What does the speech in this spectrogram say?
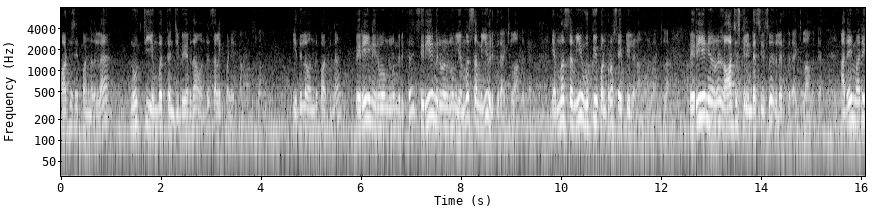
பார்ட்டிசிபேட் பண்ணதில் நூற்றி எண்பத்தஞ்சு பேர் தான் வந்து செலக்ட் பண்ணியிருக்காங்க ஆக்சுவலாக இதில் வந்து பார்த்தீங்கன்னா பெரிய நிறுவனங்களும் இருக்குது சிறிய நிறுவனங்களும் எம்எஸ்எம்இயும் இருக்குது ஆக்சுவலாக வந்துட்டு. எம்எஸ்எம்இயும் ஊக்குவி பண்ணுறோம் சேஃப்டியில் நாங்கள் வந்து ஆக்சுவலாக பெரிய நிறுவனம் லார்ஜ் ஸ்கேல் இண்டஸ்ட்ரீஸும் இதில் இருக்குது ஆக்சுவலாக வந்துட்டு. அதே மாதிரி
